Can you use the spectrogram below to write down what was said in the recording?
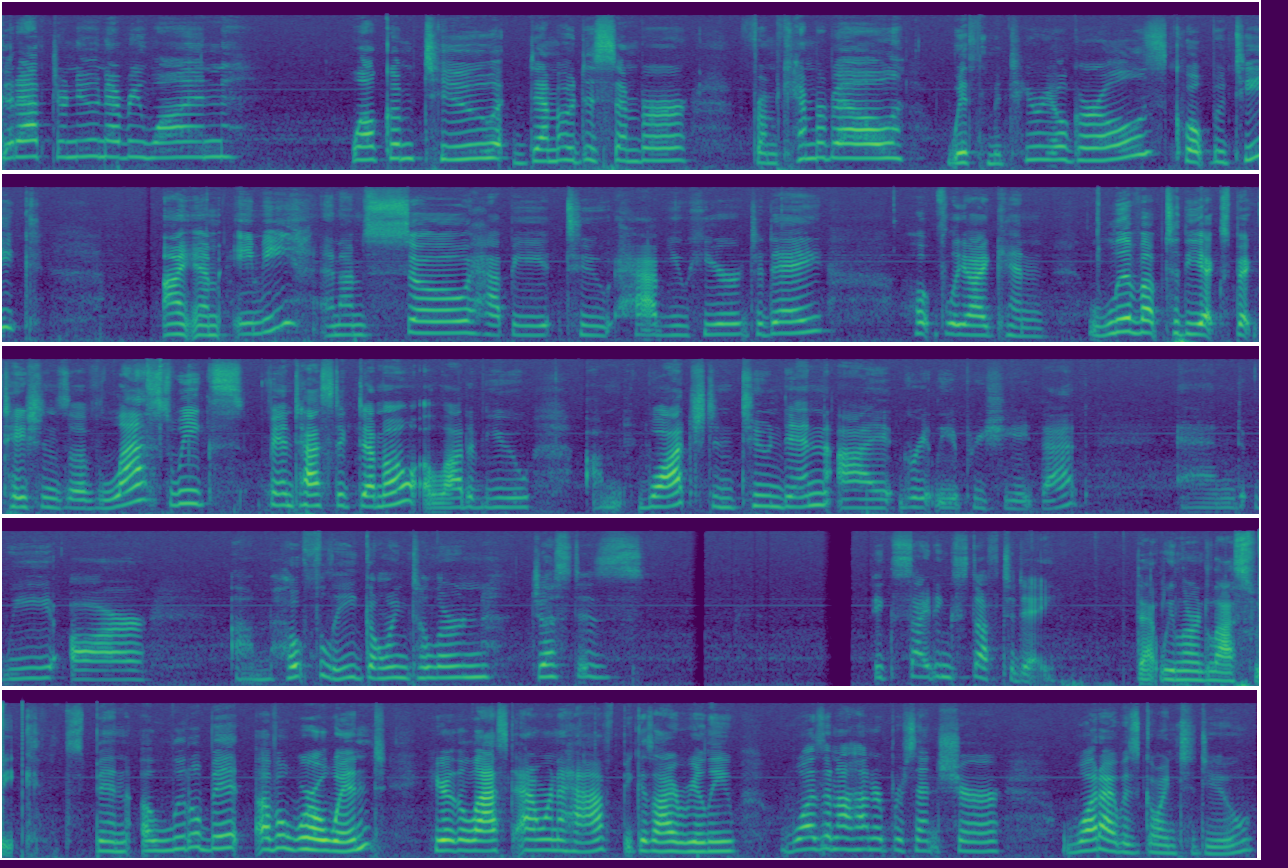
Good afternoon, everyone. Welcome to Demo December from Kimberbell with Material Girls Quilt Boutique. I am Amy, and I'm so happy to have you here today. Hopefully, I can live up to the expectations of last week's fantastic demo. A lot of you um, watched and tuned in. I greatly appreciate that. And we are um, hopefully going to learn just as exciting stuff today that we learned last week. It's been a little bit of a whirlwind here the last hour and a half because I really wasn't 100% sure what I was going to do.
